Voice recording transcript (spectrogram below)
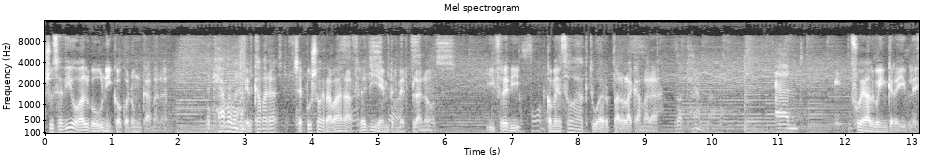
sucedió algo único con un cámara. El cámara se puso a grabar a Freddy en primer plano y Freddy comenzó a actuar para la cámara. Fue algo increíble.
